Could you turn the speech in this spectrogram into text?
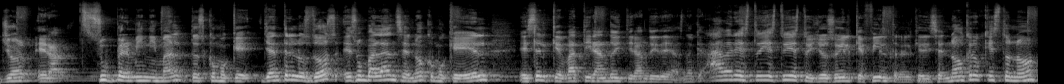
Yo era súper minimal, entonces como que ya entre los dos es un balance, ¿no? Como que él es el que va tirando y tirando ideas, ¿no? Que, a ver, esto y esto y esto, y yo soy el que filtra, el que dice, no, creo que esto no,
